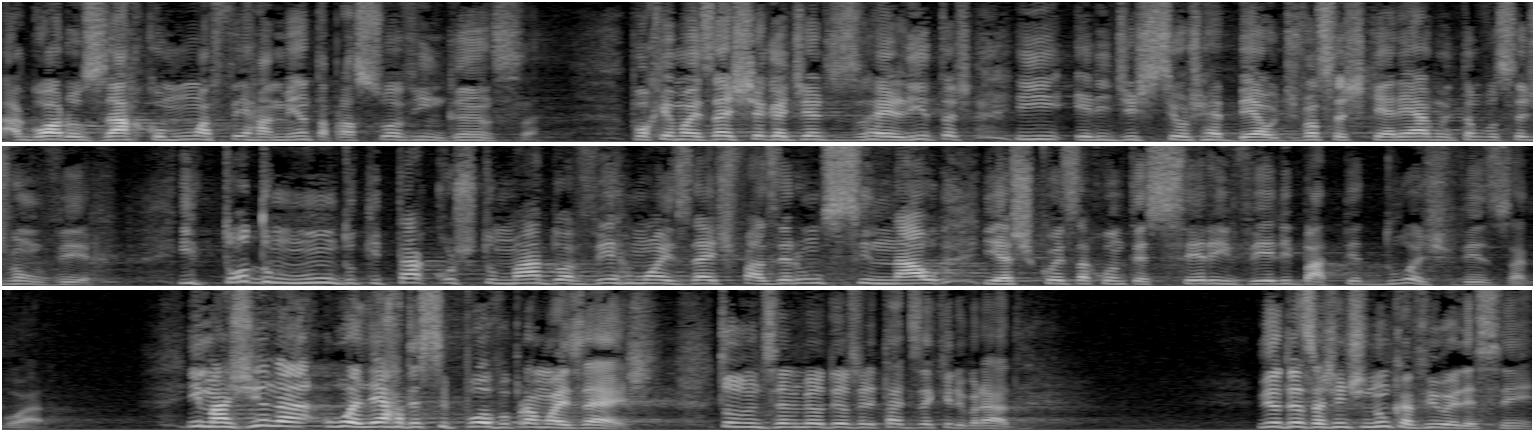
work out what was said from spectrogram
agora usar como uma ferramenta para a sua vingança. Porque Moisés chega diante dos israelitas e ele diz: Seus rebeldes, vocês querem água, então vocês vão ver. E todo mundo que está acostumado a ver Moisés fazer um sinal e as coisas acontecerem, vê ele bater duas vezes agora. Imagina o olhar desse povo para Moisés. Todo mundo dizendo: Meu Deus, ele está desequilibrado. Meu Deus, a gente nunca viu ele assim.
